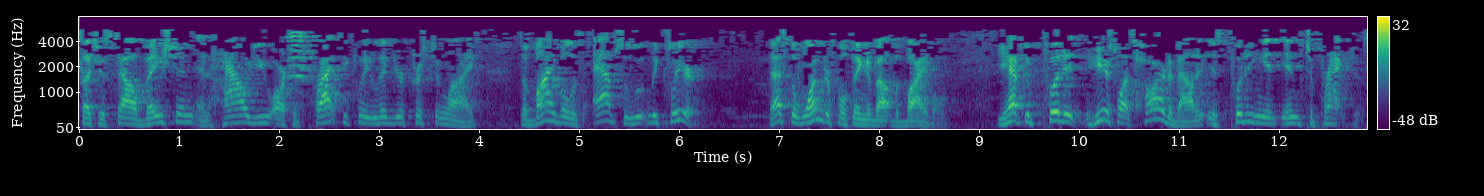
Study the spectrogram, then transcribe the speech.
such as salvation and how you are to practically live your Christian life, the Bible is absolutely clear. That's the wonderful thing about the Bible. You have to put it, here's what's hard about it, is putting it into practice.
